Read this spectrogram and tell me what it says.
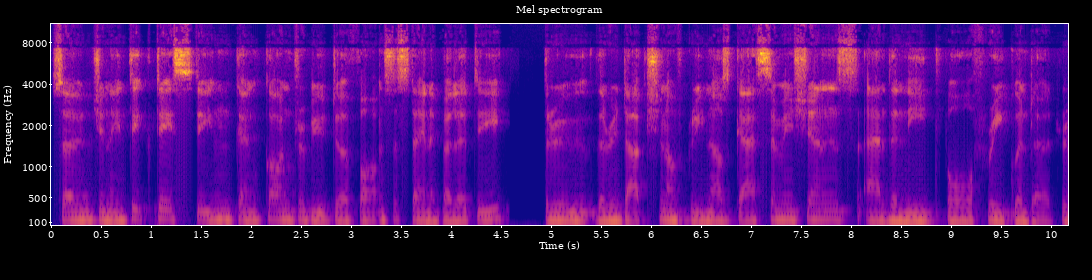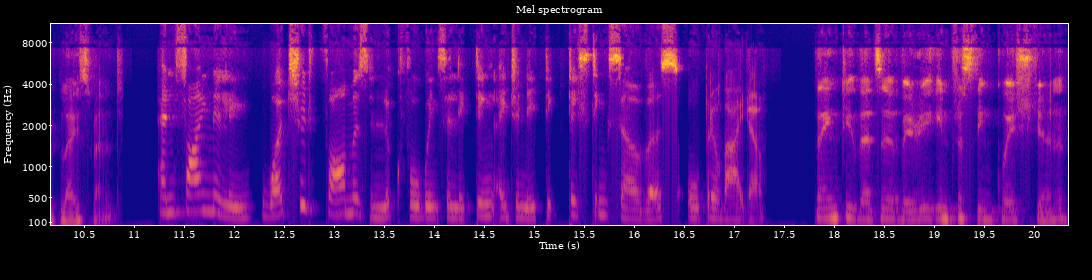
So, genetic testing can contribute to a farm sustainability through the reduction of greenhouse gas emissions and the need for frequent herd replacement. And finally, what should farmers look for when selecting a genetic testing service or provider? Thank you. That's a very interesting question.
